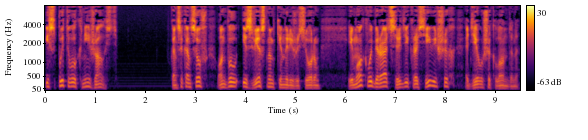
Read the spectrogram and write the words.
испытывал к ней жалость. Конце концов, он был известным кинорежиссером и мог выбирать среди красивейших девушек Лондона.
